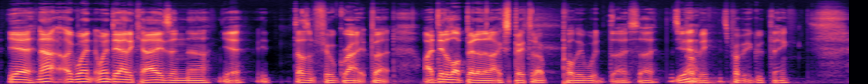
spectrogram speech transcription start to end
yeah, no, I went went down to K's and uh, yeah, it doesn't feel great, but I did a lot better than I expected. I probably would though, so it's Yeah. probably it's probably a good thing.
